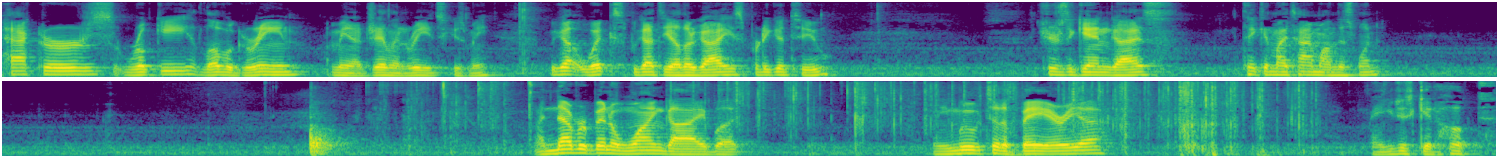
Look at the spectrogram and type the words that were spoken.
Packers rookie, love a green. I mean, uh, Jalen Reed, excuse me. We got Wicks. We got the other guy. He's pretty good too. Cheers again, guys. Taking my time on this one. I've never been a wine guy, but when you move to the Bay Area, man, you just get hooked.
